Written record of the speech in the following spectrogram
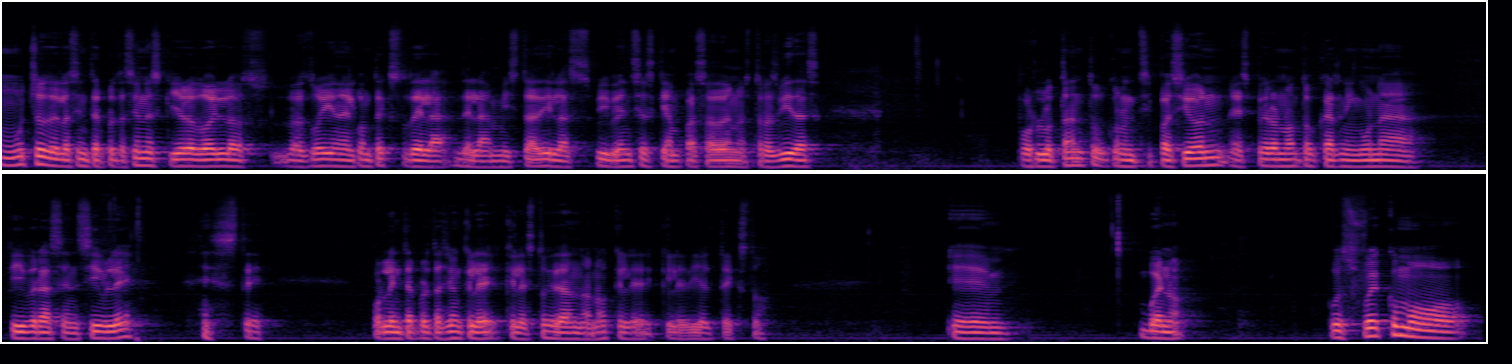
muchas de las interpretaciones que yo le doy las, las doy en el contexto de la, de la amistad y las vivencias que han pasado en nuestras vidas. Por lo tanto, con anticipación, espero no tocar ninguna fibra sensible este, por la interpretación que le, estoy dando, ¿no? que, le, di el texto. Eh, bueno, pues fue como,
